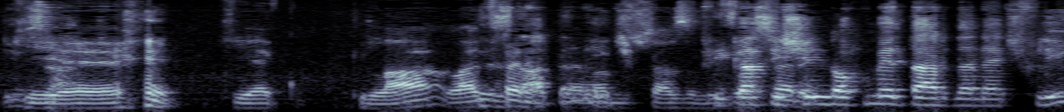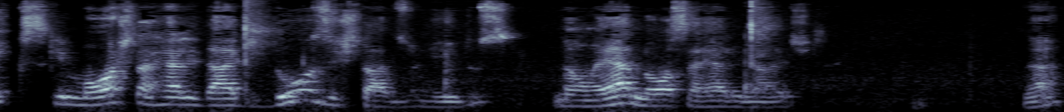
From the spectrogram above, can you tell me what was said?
Que é, que é que lá, lá é diferente, né? lá dos Estados Unidos. Fica é assistindo documentário da Netflix que mostra a realidade dos Estados Unidos, não é a nossa realidade. Né?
